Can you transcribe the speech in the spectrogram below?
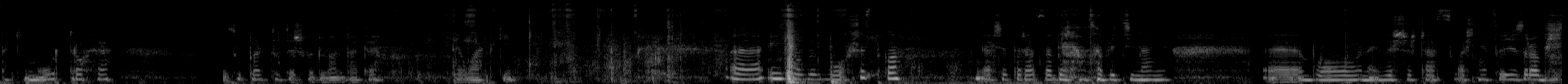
Taki mur trochę. Super to też wygląda te, te łatki. E, I to by było wszystko. Ja się teraz zabieram za wycinanie, bo najwyższy czas właśnie coś zrobić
